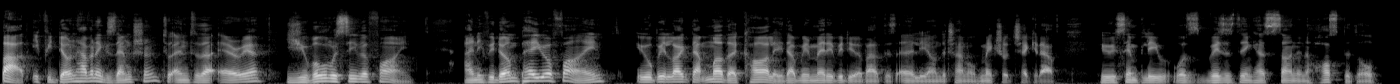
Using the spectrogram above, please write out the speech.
but if you don't have an exemption to enter that area, you will receive a fine. And if you don't pay your fine, it will be like that mother, Carly, that we made a video about this earlier on the channel. Make sure to check it out. Who simply was visiting her son in a hospital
